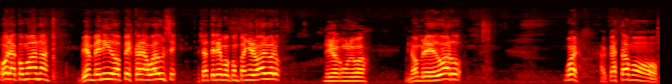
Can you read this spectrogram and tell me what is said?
Hola, ¿cómo andan? Bienvenido a Pesca en Agua Dulce. Ya tenemos compañero Álvaro. Diga cómo le va. Mi nombre es Eduardo. Bueno, acá estamos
